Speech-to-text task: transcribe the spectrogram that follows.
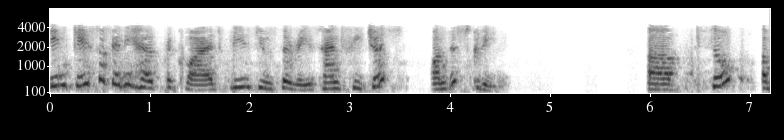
In case of any help required, please use the raise hand features on the screen. Uh, so a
